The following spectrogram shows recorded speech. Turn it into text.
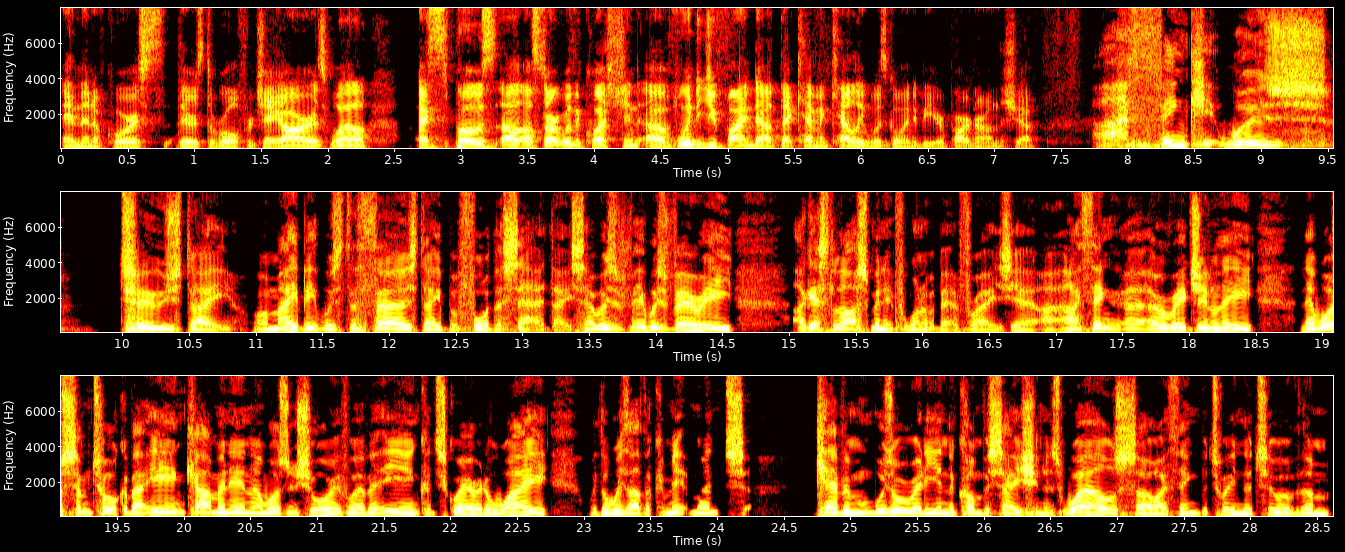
and then, of course, there's the role for JR as well. I suppose I'll, I'll start with a question of when did you find out that Kevin Kelly was going to be your partner on the show? I think it was Tuesday, or maybe it was the Thursday before the Saturday. So it was it was very, I guess, last minute for one of a better phrase. Yeah, I, I think uh, originally there was some talk about Ian coming in. I wasn't sure if whether Ian could square it away with all his other commitments. Kevin was already in the conversation as well, so I think between the two of them,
